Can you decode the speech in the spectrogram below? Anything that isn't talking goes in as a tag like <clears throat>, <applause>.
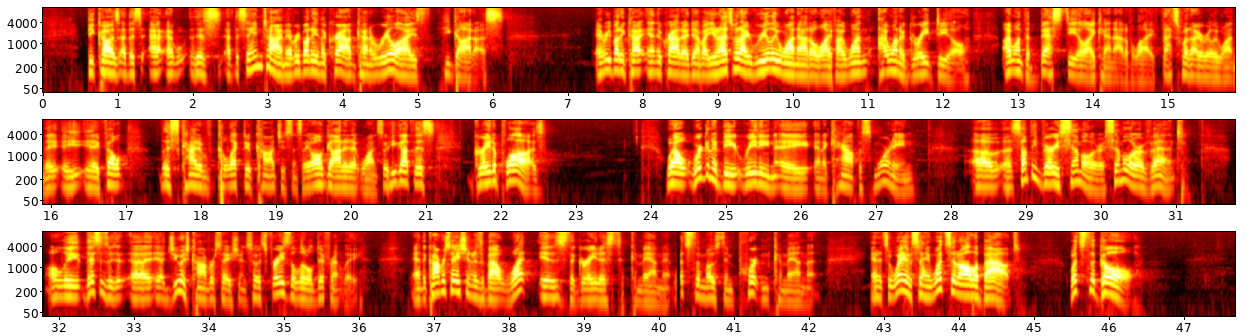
because at, this, at, at, this, at the same time, everybody in the crowd kind of realized he got us. Everybody in the crowd identified, you know, that's what I really want out of life. I want, I want a great deal. I want the best deal I can out of life. That's what I really want. They, they felt this kind of collective consciousness. They all got it at once. So he got this great applause. Well, we're going to be reading a, an account this morning of uh, something very similar, a similar event, only this is a, a, a Jewish conversation, so it's phrased a little differently. And the conversation is about what is the greatest commandment? What's the most important commandment? And it's a way of saying, what's it all about? What's the goal?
